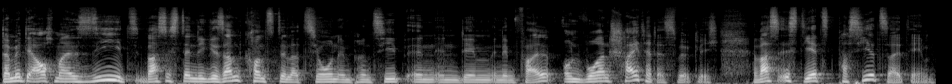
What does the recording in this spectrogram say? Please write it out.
damit er auch mal sieht, was ist denn die Gesamtkonstellation im Prinzip in, in, dem, in dem Fall und woran scheitert es wirklich. Was ist jetzt passiert seitdem?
